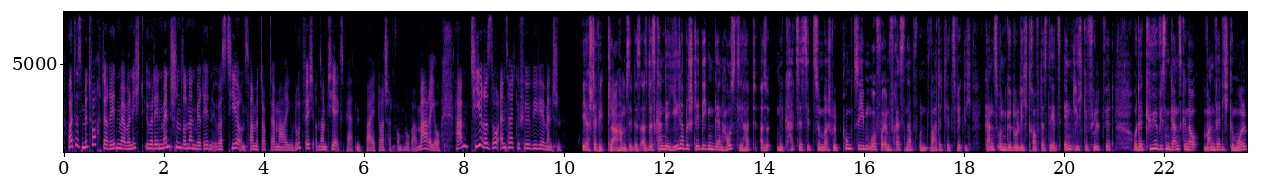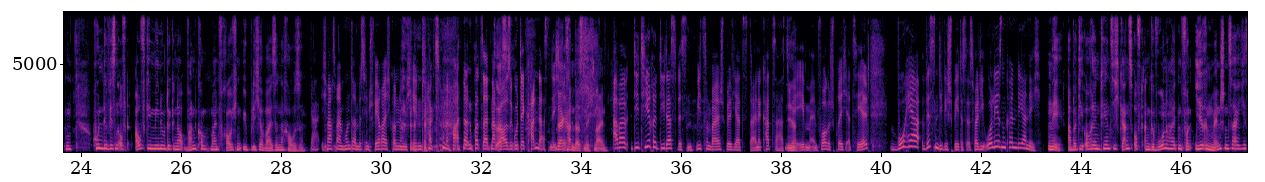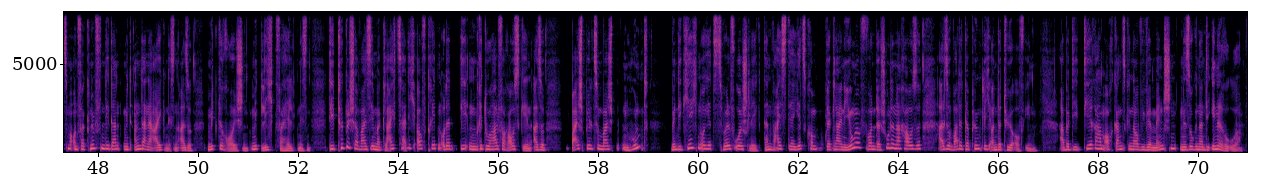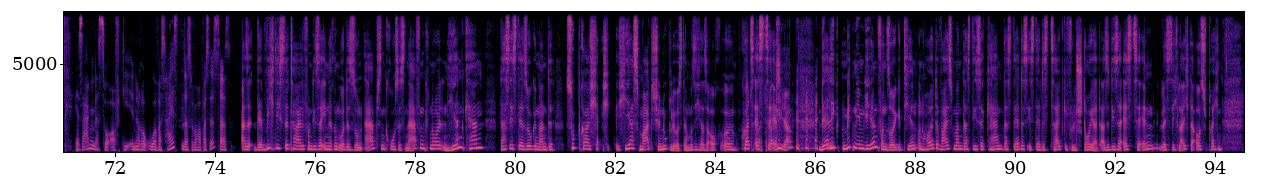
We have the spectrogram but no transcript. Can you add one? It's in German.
Heute ist Mittwoch, da reden wir aber nicht über den Menschen, sondern wir reden übers Tier und zwar mit Dr. Mario Ludwig, unserem Tierexperten bei Deutschlandfunk Nova. Mario, haben Tiere so ein Zeitgefühl wie wir Menschen? Ja, Steffi, klar haben sie das. Also das kann dir jeder bestätigen, der ein Haustier hat. Also eine Katze sitzt zum Beispiel Punkt 7 Uhr vor ihrem Fressnapf und wartet jetzt wirklich ganz ungeduldig drauf, dass der jetzt endlich gefüllt wird. Oder Kühe wissen ganz genau, wann werde ich gemolken. Hunde wissen oft auf die Minute genau, wann kommt mein Frauchen üblicherweise nach Hause. Ja, ich mache es meinem Hund ein bisschen schwerer. Ich komme nämlich jeden Tag zu einer anderen Uhrzeit nach Hause. Gut, der kann das nicht. Der wissen. kann das nicht, nein. Aber die Tiere, die das wissen, wie zum Beispiel jetzt deine Katze, hast du Ja. mir eben im Vorgespräch erzählt. Woher wissen die, wie spät es ist? Weil die Uhr lesen können die ja nicht. Nee, aber die orientieren sich ganz oft an Gewohnheiten von ihren Menschen, sage ich jetzt mal, und verknüpfen die dann mit anderen Ereignissen, also mit Geräuschen, mit Lichtverhältnissen, die typischerweise immer gleichzeitig auftreten oder die einem Ritual vorausgehen. Also Beispiel zum Beispiel ein Hund. Wenn die Kirchenuhr jetzt 12 Uhr schlägt, dann weiß der, jetzt kommt der kleine Junge von der Schule nach Hause, also wartet er pünktlich an der Tür auf ihn. Aber die Tiere haben auch ganz genau wie wir Menschen eine sogenannte innere Uhr. Wir sagen das so oft, die innere Uhr. Was heißt denn das überhaupt? Was ist das? Also der wichtigste Teil von dieser inneren Uhr, das ist so ein erbsengroßes Nervenknäuel, ein Hirnkern. Das ist der sogenannte suprachiasmatische Nukleus. Da muss ich also auch äh, kurz Gott, Gott, SCN, ja. Der liegt mitten im Gehirn von Säugetieren und heute weiß man, dass dieser Kern, dass der das ist, der das Zeitgefühl steuert. Also dieser SCN lässt sich leichter aussprechen.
